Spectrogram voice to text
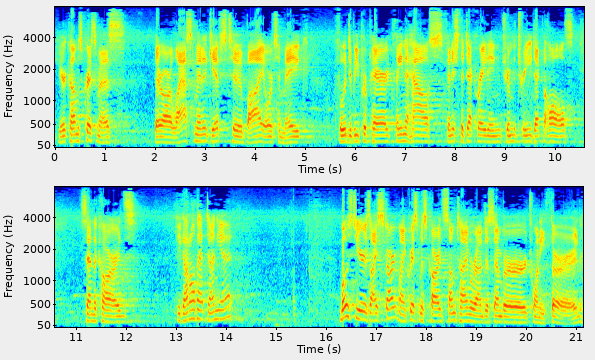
Here comes Christmas. There are last minute gifts to buy or to make, food to be prepared, clean the house, finish the decorating, trim the tree, deck the halls, send the cards. Have you got all that done yet? Most years I start my Christmas cards sometime around December 23rd.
